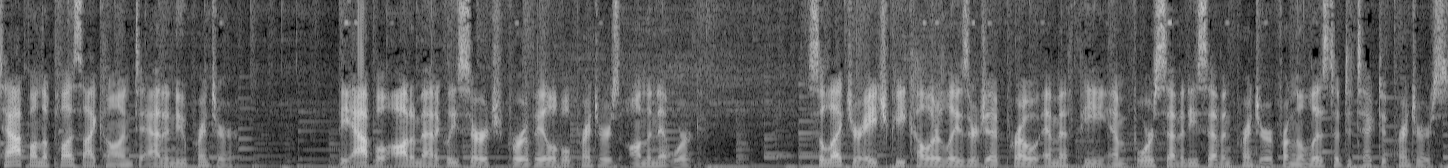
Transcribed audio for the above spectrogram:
Tap on the plus icon to add a new printer. The app will automatically search for available printers on the network. Select your HP Color LaserJet Pro MFP M477 printer from the list of detected printers.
